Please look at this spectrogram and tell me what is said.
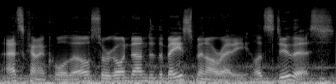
That's kind of cool, though. So we're going down to the basement already. Let's do this.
